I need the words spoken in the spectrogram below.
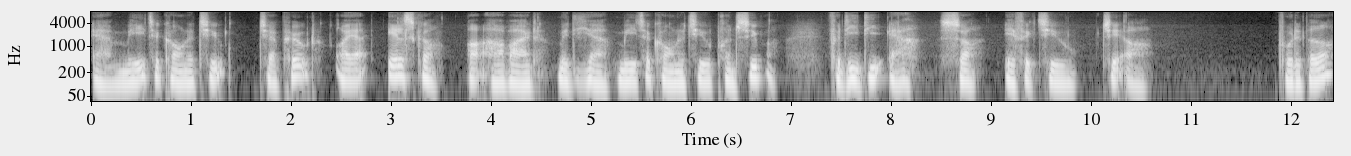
er metakognitiv terapeut, og jeg elsker at arbejde med de her metakognitive principper, fordi de er så effektive til at få det bedre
